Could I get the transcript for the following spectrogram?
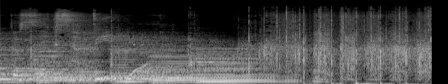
the sea.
